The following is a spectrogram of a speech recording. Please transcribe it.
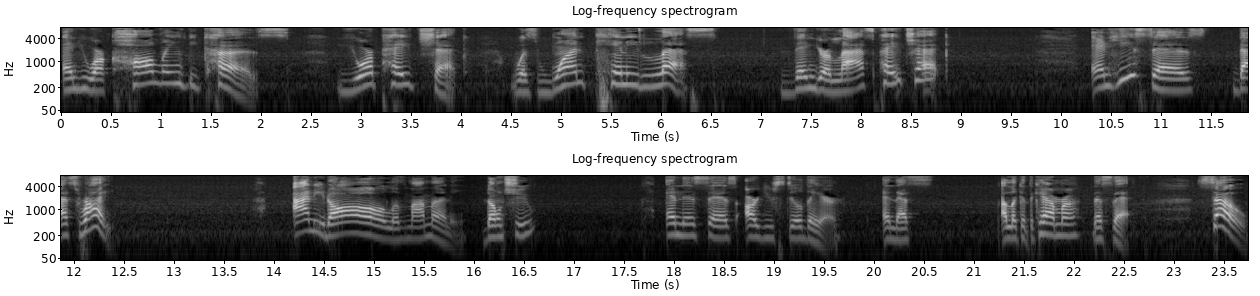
and you are calling because your paycheck was one penny less than your last paycheck? And he says, That's right. I need all of my money, don't you? And then says, Are you still there? And that's, I look at the camera, that's that. So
